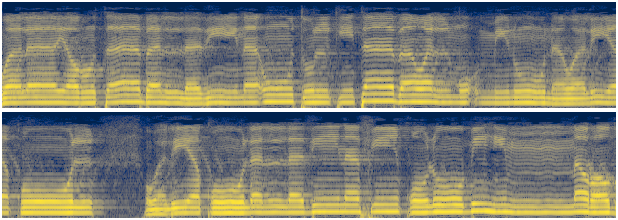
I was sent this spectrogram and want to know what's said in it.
وَلَا يَرْتَابَ الَّذِينَ أُوتُوا الْكِتَابَ وَالْمُؤْمِنُونَ وَلِيَقُولَ وَلِيَقُولَ الَّذِينَ فِي قُلُوبِهِم مَّرَضٌ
